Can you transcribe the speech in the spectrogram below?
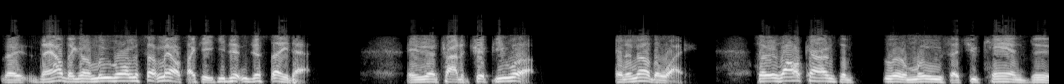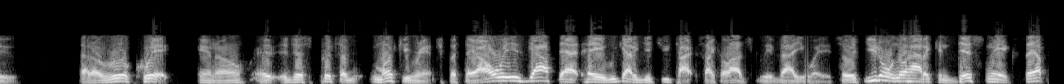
They now they're gonna move on to something else. Like he, he didn't just say that, and he's gonna try to trip you up in another way. So there's all kinds of little moves that you can do that are real quick. You know, it, it just puts a monkey wrench, but they always got that. Hey, we got to get you psychologically evaluated. So if you don't know how to conditionally accept,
